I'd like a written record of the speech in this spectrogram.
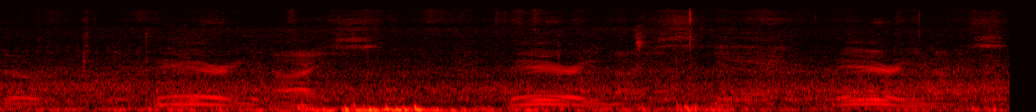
so. Very nice. Very nice. Yeah. Very nice.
